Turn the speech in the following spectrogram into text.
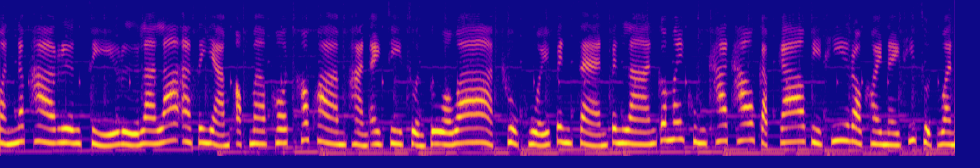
วัญนภาเรืองศรีหรือลาล่าอาร์สยามออกมาโพสต์ข้อความผ่าน IG ส่วนตัวว่า ถูกหวยเป็นแสนเป็นล้านก็ไม่คุ้มค่าเท่ากับ 9 ปีที่เราคอยในที่สุดวัน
